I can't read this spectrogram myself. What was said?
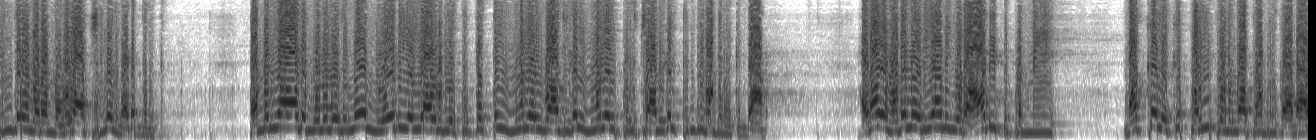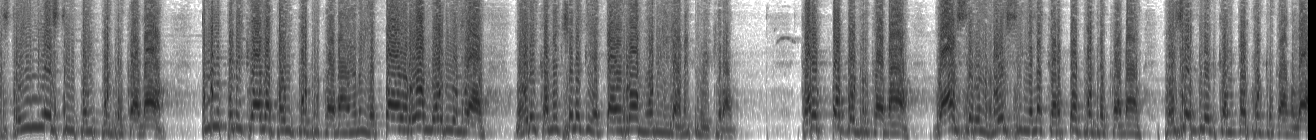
இந்திரவனம் ஊராட்சியில் நடந்திருக்கு. தமிழ்நாடு முழுவதுமே மோடி ஐயாவுடைய திட்டத்தை ஊழல்வாதிகள் ஊழல் பெருச்சாளிகள் தின்று கொண்டிருக்கின்றார். அதனால உடனடியா நீங்க ஒரு ஆடிட் பண்ணி மக்களுக்கு பைப் ஒழுங்கா போட்டிருக்கானா? ஸ்டெயின்லெஸ் ஸ்டீல் பைப் போட்டிருக்கானா? துருப்பிடிக்காத பைப் போட்டிருக்கானா? ஏன்னா எட்டாயிரம் ரூபாய் மோடி ஐயா ஒரு கனெக்ஷனுக்கு எட்டாயிரம் ரூபாய் மோடி ஐயா அனுப்பி வைக்கிறாங்க. கரெக்டா போட்டிருக்கானா? வாசல் ஹோசிங் எல்லாம் கரெக்டா போட்டிருக்கானா? பிரஷர் பிளேட் கரெக்டா போட்டிருக்காங்களா?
